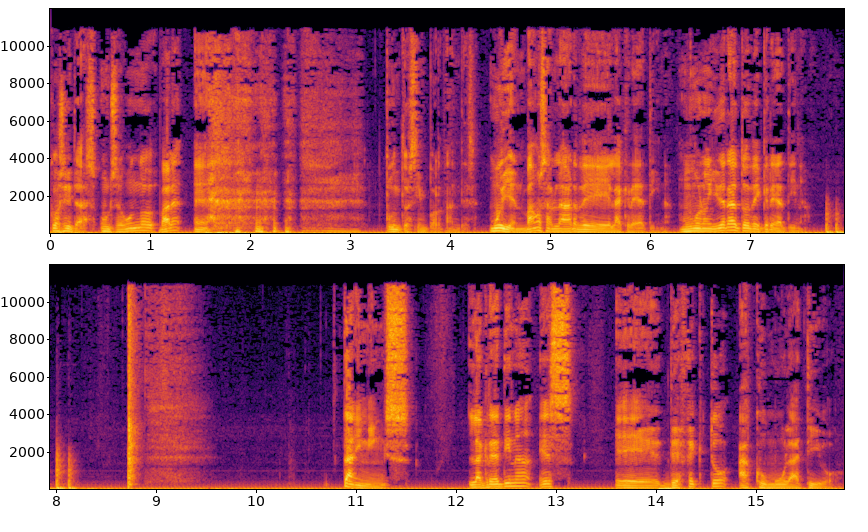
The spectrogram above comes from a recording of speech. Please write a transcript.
cositas, un segundo, ¿vale? Eh, puntos importantes. Muy bien, vamos a hablar de la creatina. Monohidrato de creatina. Timings. La creatina es eh, defecto acumulativo.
